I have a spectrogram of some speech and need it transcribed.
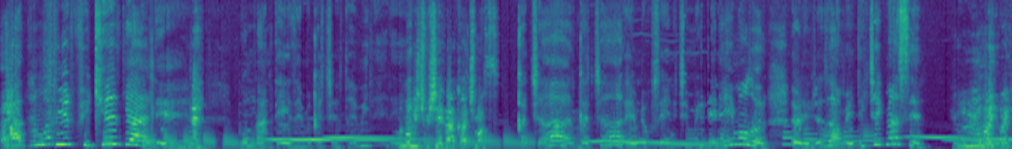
Aklıma bir fikir geldi. Ne? Bundan teyzemi kaçırtabiliriz. Bunun hiçbir şeyden kaçmaz. Kaçar, kaçar. Hem de bu senin için bir deneyim olur. Ölünce zahmetlik çekmezsin. Yok hayır hayır.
